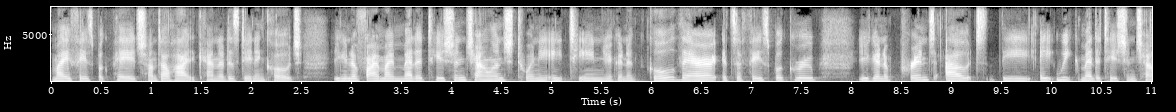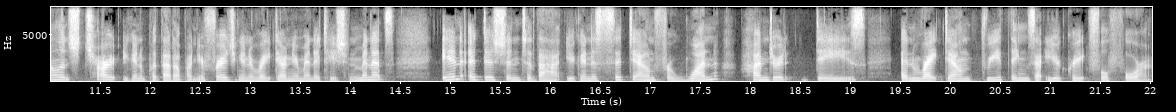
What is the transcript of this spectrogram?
my Facebook page, Chantal Heide, Canada's Dating Coach. You're going to find my Meditation Challenge 2018. You're going to go there. It's a Facebook group. You're going to print out the eight week meditation challenge chart. You're going to put that up on your fridge. You're going to write down your meditation minutes. In addition to that, you're going to sit down for 100 days and write down three things that you're grateful for.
